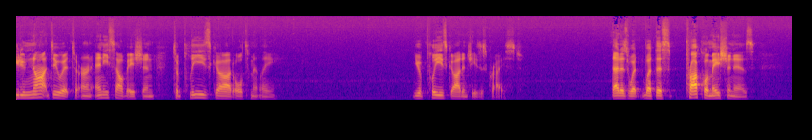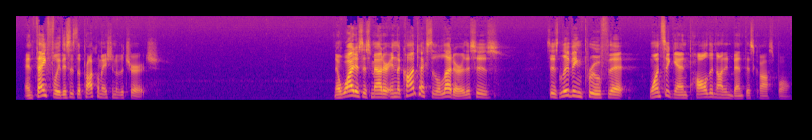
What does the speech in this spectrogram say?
you do not do it to earn any salvation, to please God ultimately. You have pleased God in Jesus Christ. That is what, what this proclamation is. And thankfully, this is the proclamation of the church. Now, why does this matter? In the context of the letter, this is, this is living proof that, once again, Paul did not invent this gospel.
